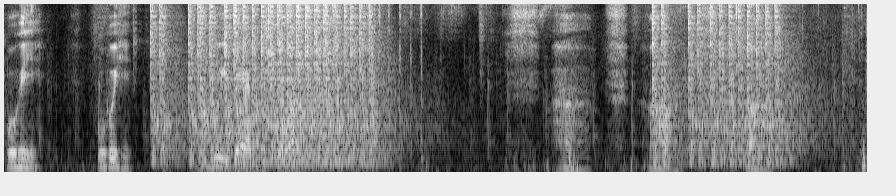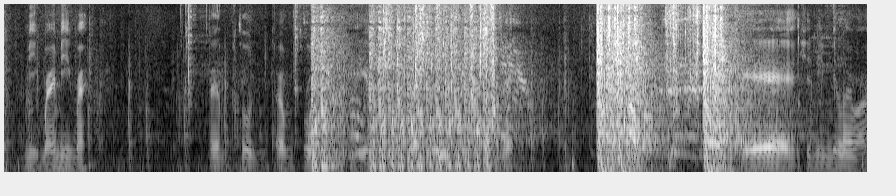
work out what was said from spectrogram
เฮ้ยเฮ้ยเฮ้ยแดงทุกตัวมีอีกไหมมีอีกไหมเติมศูนย์เติมศูนย์โอเคเติมศูนย์แบบนี้เอาโอเค ชิ้นนี้มีอะไรวะ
